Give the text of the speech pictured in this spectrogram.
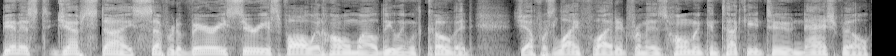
Pianist Jeff Stice suffered a very serious fall at home while dealing with COVID. Jeff was life flighted from his home in Kentucky to Nashville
